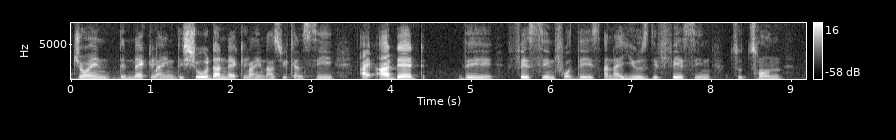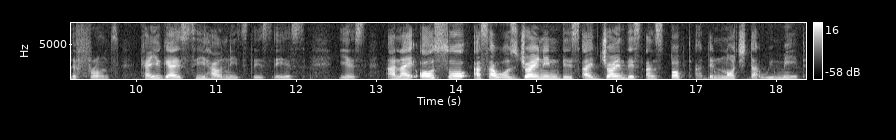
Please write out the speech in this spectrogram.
joined the neckline the shoulder neckline. As you can see I added the facing for this and I used the facing to turn the front. Can you guys see how neat this is? Yes and I also as I was joining this I joined this and stopped at the notch that we made.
